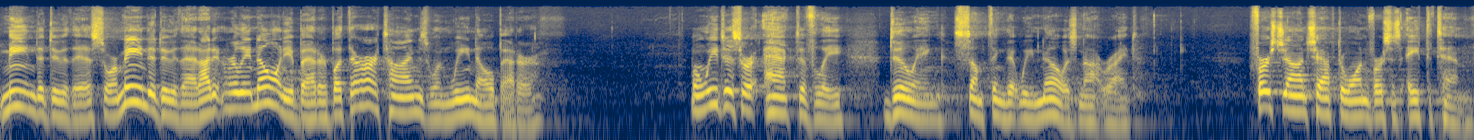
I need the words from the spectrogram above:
mean to do this or mean to do that. I didn't really know any better. But there are times when we know better. When we just are actively doing something that we know is not right. 1 John chapter 1 verses 8 to 10.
